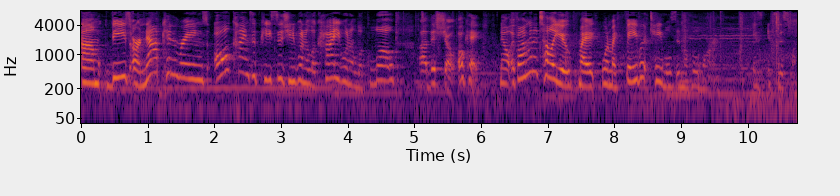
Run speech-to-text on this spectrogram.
Um, these are napkin rings, all kinds of pieces. You want to look high, you want to look low. Uh, this show. Okay, now if I'm to tell you my one of my favorite tables in the whole barn is it's this one.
